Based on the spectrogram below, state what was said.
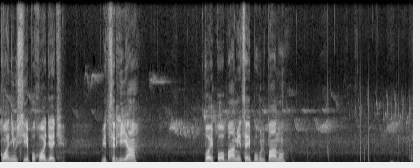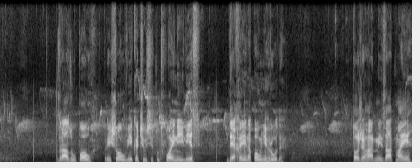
Коні всі походять від Сергія. Той по Обамі, цей по гульпану. Зразу впав, прийшов, викачився тут хвойний ліс, дихає на повні груди. Теж гарний зад має.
